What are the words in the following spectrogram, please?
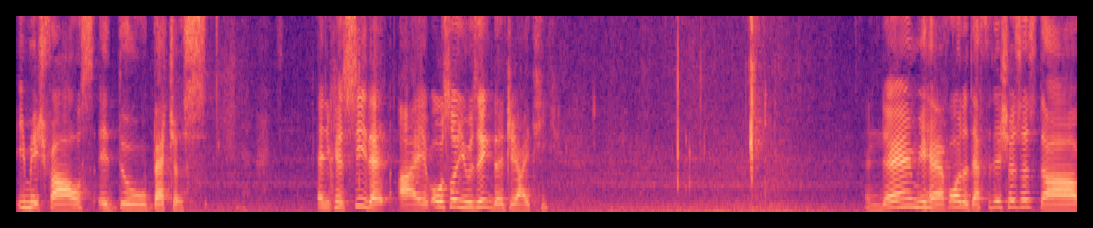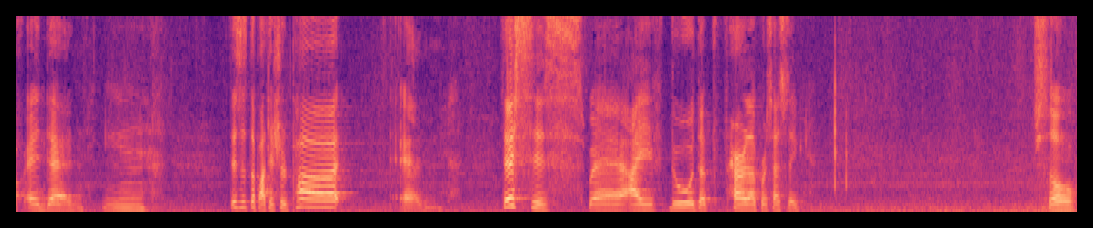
image files into batches. And you can see that I'm also using the JIT. And then we have all the definitions and stuff, and then mm, this is the partition part, and this is where I do the parallel processing. So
